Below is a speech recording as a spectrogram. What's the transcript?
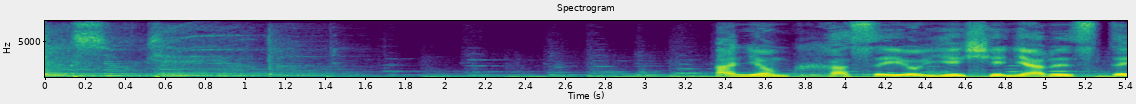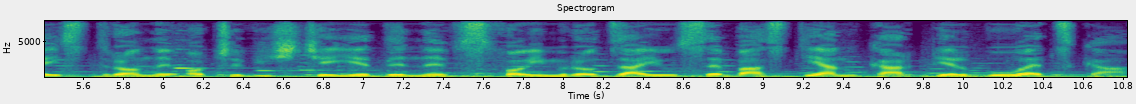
약속해 Anionk Hasejo jesieniary z tej strony oczywiście jedyny w swoim rodzaju Sebastian Karpiel Bułecka.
